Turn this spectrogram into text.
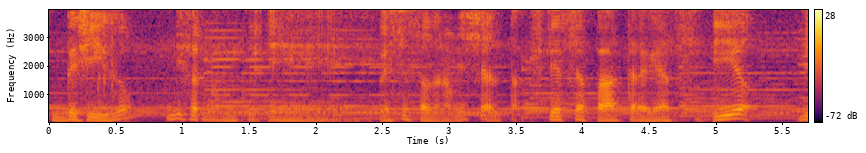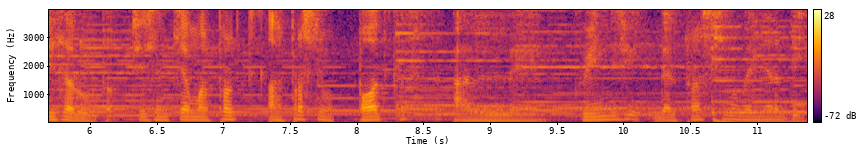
deciso di fermarmi qui e questa è stata una mia scelta. Scherzi a parte ragazzi, io vi saluto, ci sentiamo al, pro- al prossimo podcast alle 15 del prossimo venerdì.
